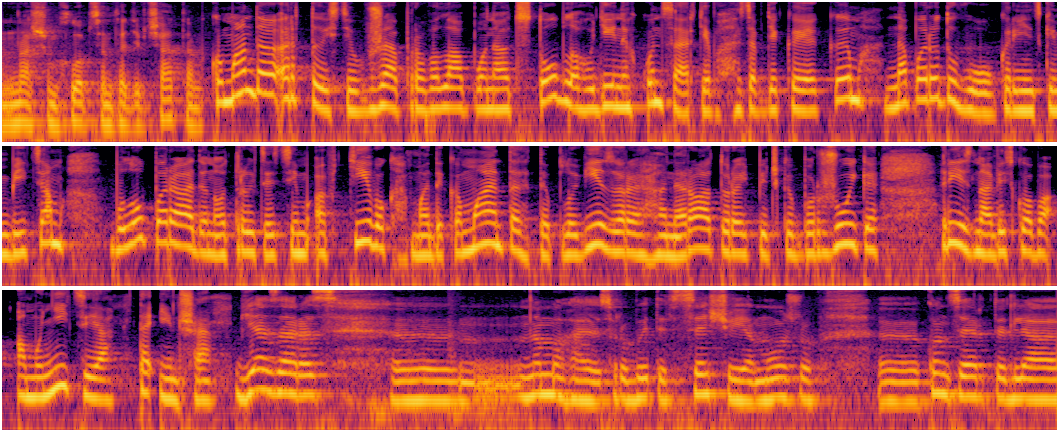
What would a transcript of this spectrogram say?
нашим хлопцям та дівчатам Команда артистів вже провела понад 100 благодійних концертів, завдяки яким на передову українським бійцям було передано 37 автівок, медикаменти, тепловізори, генератори, пічки буржуйки, різна військова амуніція та інше. Я зараз е, намагаюся робити все, що я можу. Е, концерти для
